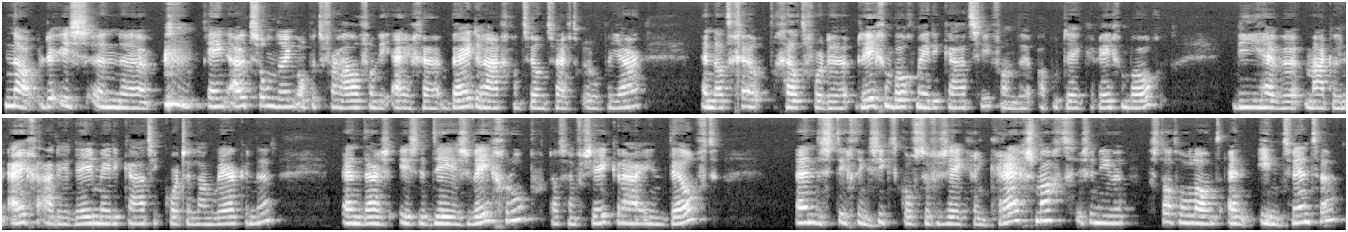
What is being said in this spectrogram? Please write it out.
nou, er is een, uh, uitzondering op het verhaal van die eigen bijdrage van 250 euro per jaar. En dat geldt, geldt voor de regenboogmedicatie van de apotheek Regenboog. Die hebben, maken hun eigen ADHD-medicatie, kort en langwerkende. En daar is de DSW-groep, dat is een verzekeraar in Delft, en de Stichting Ziektekostenverzekering Krijgsmacht is een nieuwe. Stad Holland en in Twente.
